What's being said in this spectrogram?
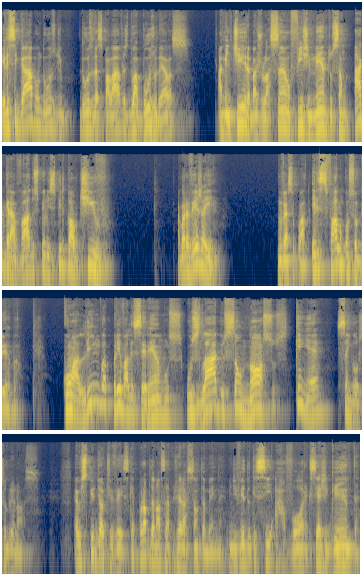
Eles se gabam do uso, de, do uso das palavras, do abuso delas. A mentira, a bajulação, o fingimento são agravados pelo espírito altivo. Agora veja aí, no verso 4. Eles falam com soberba. Com a língua prevaleceremos, os lábios são nossos. Quem é Senhor sobre nós? É o espírito de altivez, que é próprio da nossa geração também, né? O indivíduo que se arvora, que se agiganta,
